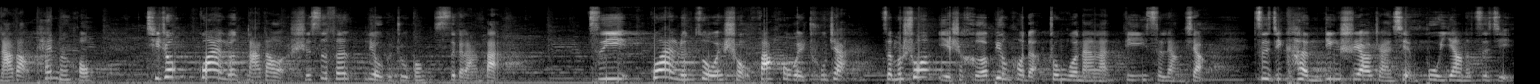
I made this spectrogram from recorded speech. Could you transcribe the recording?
拿到开门红。其中郭艾伦拿到了十四分、六个助攻、四个篮板。此役郭艾伦作为首发后卫出战。怎么说也是合并后的中国男篮第一次亮相，自己肯定是要展现不一样的自己。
